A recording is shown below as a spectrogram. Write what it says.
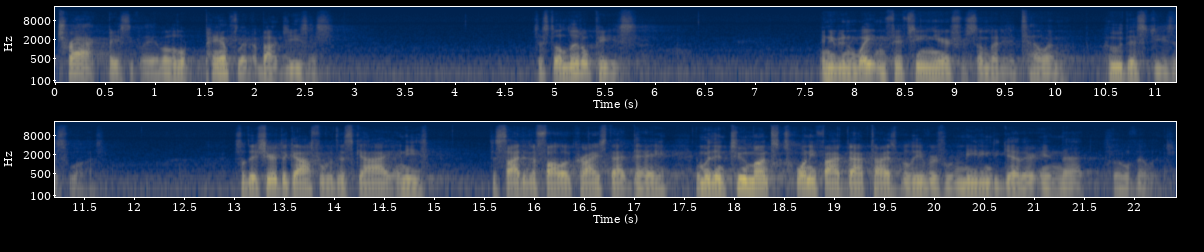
tract, basically, of a little pamphlet about Jesus. Just a little piece. And he'd been waiting 15 years for somebody to tell him who this Jesus was. So they shared the gospel with this guy, and he decided to follow Christ that day. And within two months, 25 baptized believers were meeting together in that little village.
